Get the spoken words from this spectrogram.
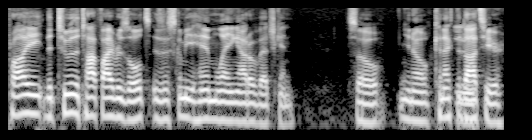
probably the two of the top five results is just gonna be him laying out Ovechkin. So you know, connect the Dude. dots here.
